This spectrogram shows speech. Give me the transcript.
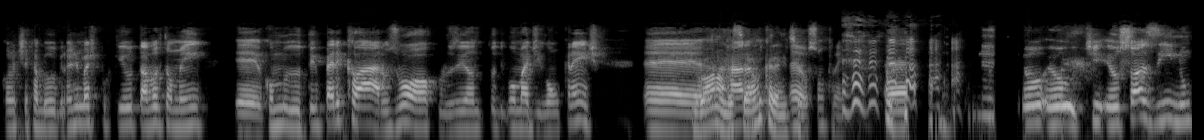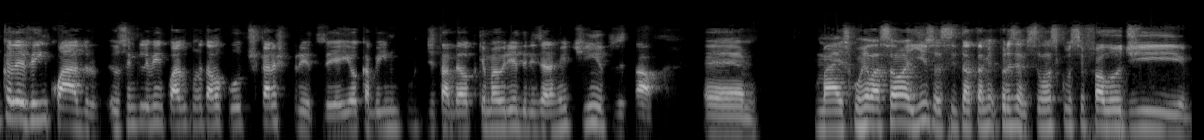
quando eu tinha cabelo grande, mas porque eu tava também, é, como eu tenho pele clara, uso óculos e ando todo engomadinho igual um crente, é, Igual não, você é um crente. É, eu sou um crente. É, eu, eu, eu sozinho nunca levei em quadro. Eu sempre levei em quadro quando eu tava com outros caras pretos. E aí eu acabei indo de tabela porque a maioria deles eram retintos e tal. É, mas com relação a isso, esse tratamento, por exemplo, esse lance que você falou de,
